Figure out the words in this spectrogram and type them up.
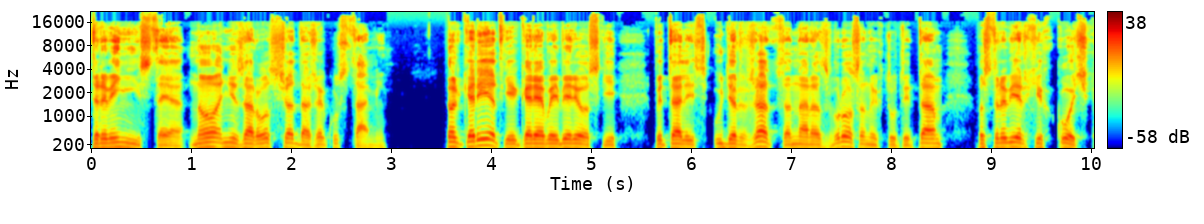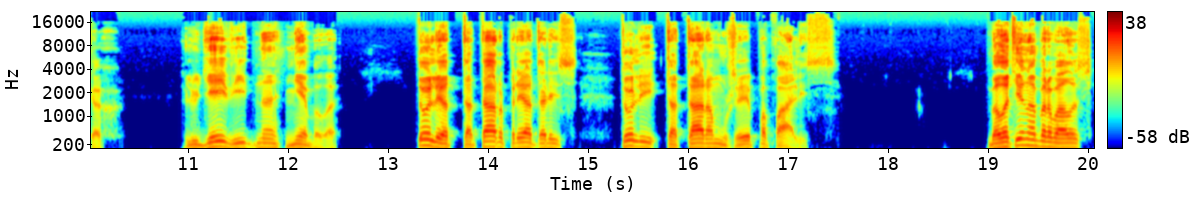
травянистая, но не заросшая даже кустами. Только редкие корявые березки пытались удержаться на разбросанных тут и там островерхих кочках. Людей, видно, не было. То ли от татар прятались, то ли татарам уже попались. Болотина оборвалась,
